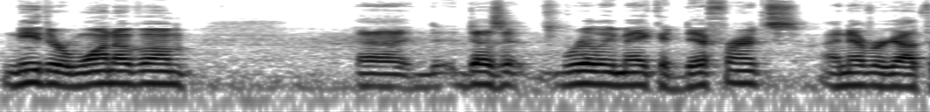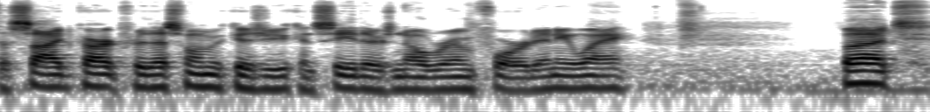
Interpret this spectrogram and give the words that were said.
Neither one of them uh, does it really make a difference? I never got the side cart for this one because you can see there's no room for it anyway. But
